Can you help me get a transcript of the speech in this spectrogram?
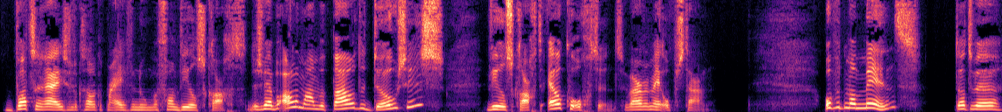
batterij, zal ik het maar even noemen, van wilskracht. Dus we hebben allemaal een bepaalde dosis wilskracht elke ochtend waar we mee opstaan. Op het moment dat we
